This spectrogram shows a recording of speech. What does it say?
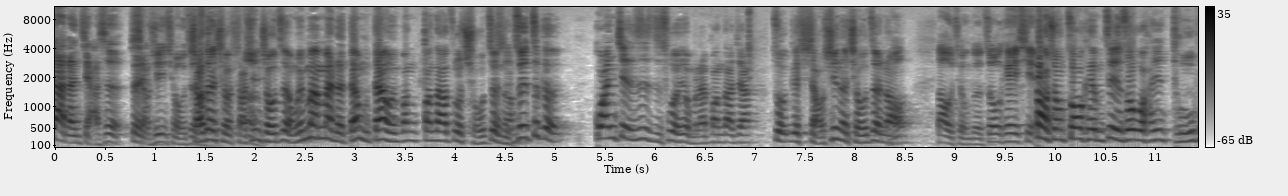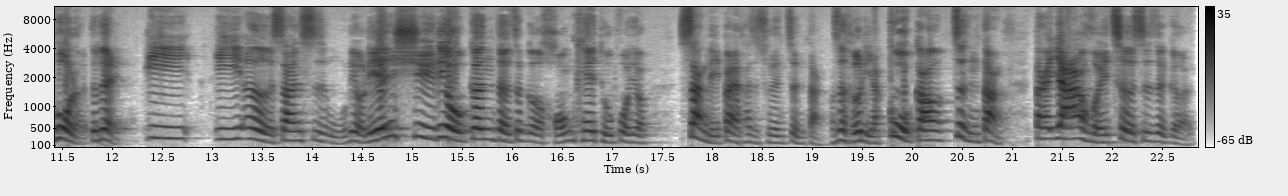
大胆假设，小心求证。小胆求，小心求证。我们慢慢的，等我们待会帮帮大家做求证啊。所以这个关键的日子出来，我们来帮大家做一个小心的求证哦。道琼的周 K 线，道琼周 K，我们之前说过，它已经突破了，对不对？一、一二三四五六，连续六根的这个红 K 突破以后，上礼拜开始出现震荡，是合理啊，过高震荡。大概压回测试这个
